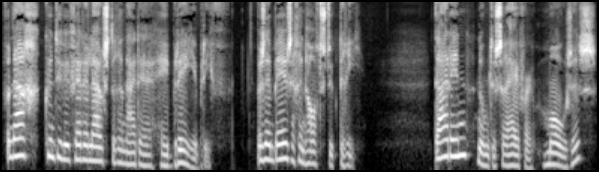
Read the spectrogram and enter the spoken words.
Vandaag kunt u weer verder luisteren naar de Hebreeënbrief. We zijn bezig in hoofdstuk 3. Daarin noemt de schrijver Mozes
